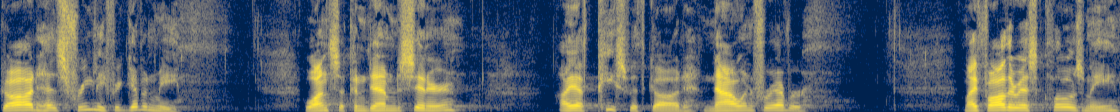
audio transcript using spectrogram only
God has freely forgiven me. Once a condemned sinner, I have peace with God now and forever. My Father has clothed me,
